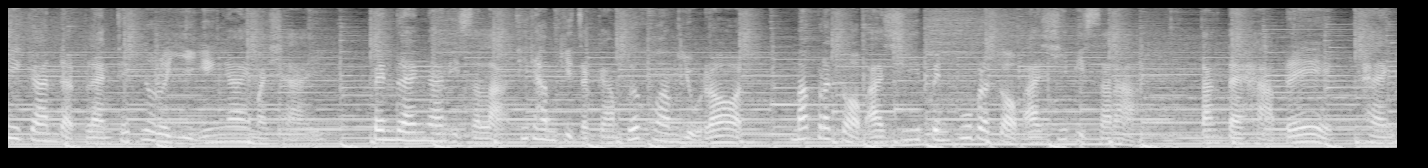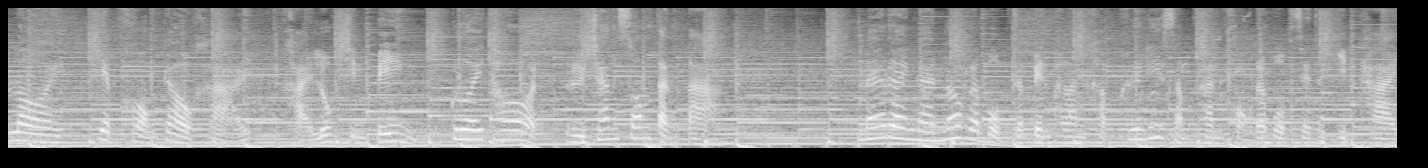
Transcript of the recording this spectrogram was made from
มีการดัดแปลงเทคโนโลยีง่าย ๆ มาใช้ เป็นแรงงานอิสระที่ทำกิจกรรมเพื่อความอยู่รอด มักประกอบอาชีพเป็นผู้ประกอบอาชีพอิสระ ตั้งแต่หาบเร่แผงลอย เก็บของเก่าขาย ขายลูกชิ้นปิ้ง กล้วยทอด หรือช่างซ่อมต่างๆ แม้แรงงานนอกระบบจะเป็นพลังขับเคลื่อนที่สำคัญของระบบเศรษฐกิจไทย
